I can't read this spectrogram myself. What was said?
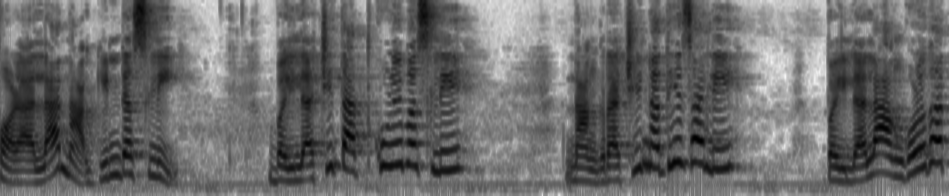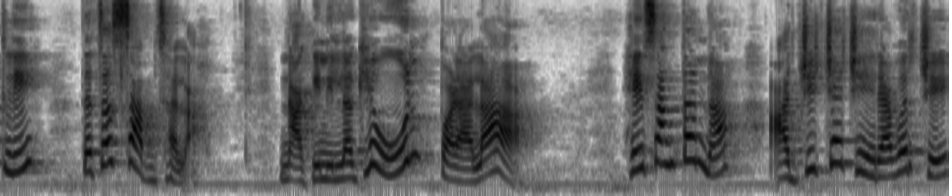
फळाला नागिन डसली. बैलाची तातकुळी बसली. नांगराची नदी झाली. बैलाला आंघोळ घातली. त्याचा साप झाला. नागिनीला घेऊन पळाला. हे सांगताना आजीच्या चेहऱ्यावरचे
